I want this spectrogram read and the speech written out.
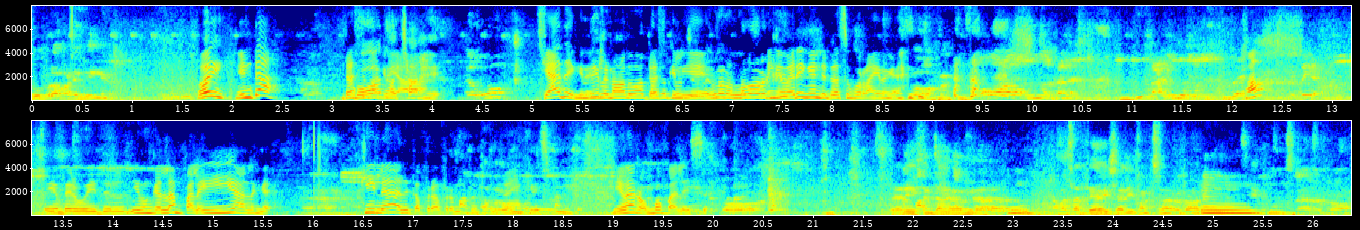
சூப்பரா பண்ணிருந்தீங்க ओए इंटा ड्रेस बहुत पकड़िया अच्छा है क्या देख रहे ஹிந்தியில நாலு வார்த்தை ड्रेस के கத்து लिए வச்சு எவ்வளவு நல்லதா இருக்கு நீங்க வரீங்கன்ட்டு ட்ரெஸ் போடுறான் இருங்க ஆ என் பேர் ஒய்துல் இவங்க எல்லாம் பழைய ஆளுங்க கீழே அதுக்கப்புறம் அப்புறமா கொஞ்சம் கொஞ்சம் இன்க்ரீஸ் பண்ணிட்டு இவன் ரொம்ப பழசு ஓ ரீசெண்டாக வந்து நம்ம சத்யா விஷாலி ஃபங்க்ஷனாக இருக்கட்டும் ஃபங்க்ஷனாக இருக்கட்டும்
